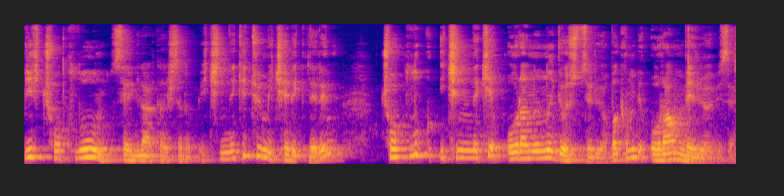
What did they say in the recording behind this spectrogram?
Bir çokluğun sevgili arkadaşlarım içindeki tüm içeriklerin çokluk içindeki oranını gösteriyor. Bakın bir oran veriyor bize.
